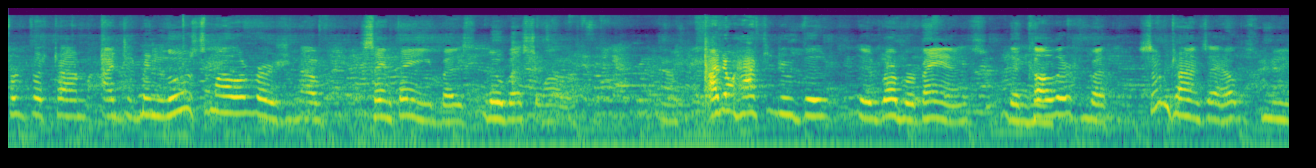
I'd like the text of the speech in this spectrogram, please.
for the first time. I just been a little smaller version of same thing, but it's a little bit smaller. Um, I don't have to do the the rubber bands, the Mm-hmm. colors, but sometimes it helps me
